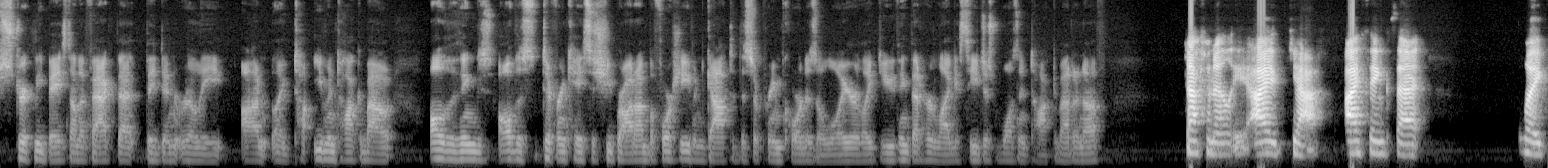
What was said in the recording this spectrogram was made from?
strictly based on the fact that they didn't really on like even talk about all the things, all the different cases she brought on before she even got to the Supreme Court as a lawyer. Like, do you think that her legacy just wasn't talked about enough? Definitely. I yeah, I think that like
